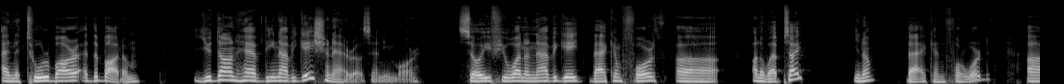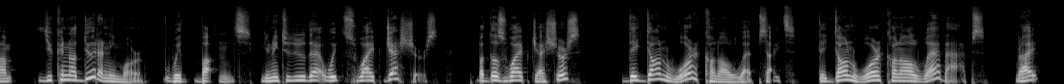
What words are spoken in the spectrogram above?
and a toolbar at the bottom, you don't have the navigation arrows anymore. So if you want to navigate back and forth uh, on a website, you know, back and forward, um, you cannot do it anymore with buttons. You need to do that with swipe gestures. But those swipe gestures, they don't work on all websites. They don't work on all web apps, right?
